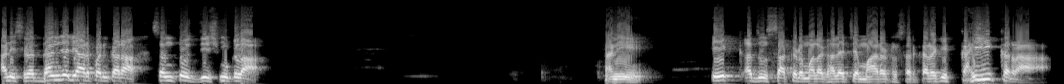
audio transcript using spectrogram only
आणि श्रद्धांजली अर्पण करा. संतोष देशमुखला. आणि एक अजून साकड मला घालायचे महाराष्ट्र सरकार की काही करा.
